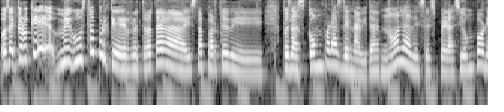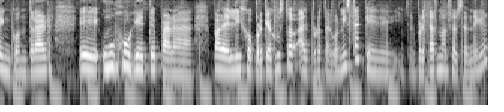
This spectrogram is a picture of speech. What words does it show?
o sea, creo que me gusta porque retrata esta parte de, pues, las compras de Navidad, ¿no? La desesperación por encontrar eh, un juguete para, para el hijo, porque justo al protagonista que interpreta Arnold Schwarzenegger,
